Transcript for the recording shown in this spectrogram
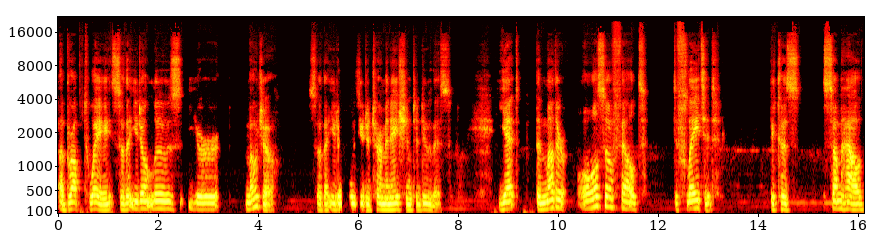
abrupt way so that you don't lose your mojo, so that you don't lose your determination to do this. Yet the mother also felt deflated because somehow,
